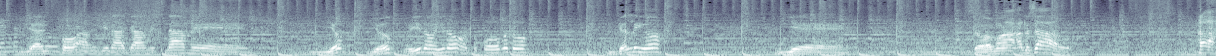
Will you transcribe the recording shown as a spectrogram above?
Yan lang Yan po ang ginagamit namin. Yup, yup. Yun o, yun o. Ito po ako to. Galing o. Yeah. So, mga kalusaw. Ha!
